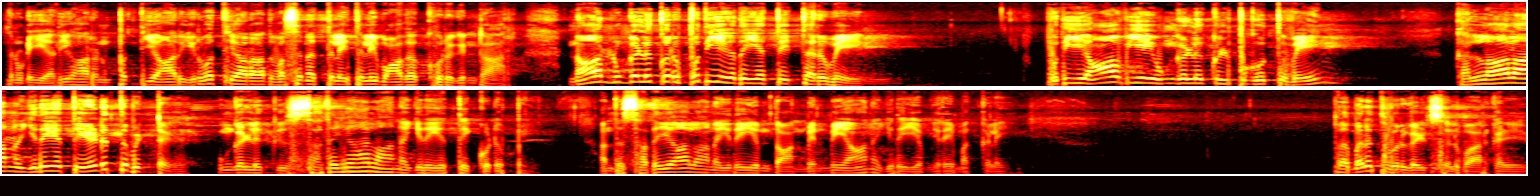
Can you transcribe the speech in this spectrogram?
தன்னுடைய அதிகாரம் முப்பத்தி ஆறு இருபத்தி ஆறாவது வசனத்திலே தெளிவாக கூறுகின்றார். நான் உங்களுக்கு ஒரு புதிய இதயத்தை தருவேன். புதிய ஆவியை உங்களுக்குள் புகுத்துவேன். கல்லாலான இதயத்தை எடுத்துவிட்டு உங்களுக்கு சதையாலான இதயத்தை கொடுப்பேன். அந்த சதையாலான இதயம் தான் மென்மையான இதயம் இறைமக்களை பல மருத்துவர்கள் சொல்வார்கள்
